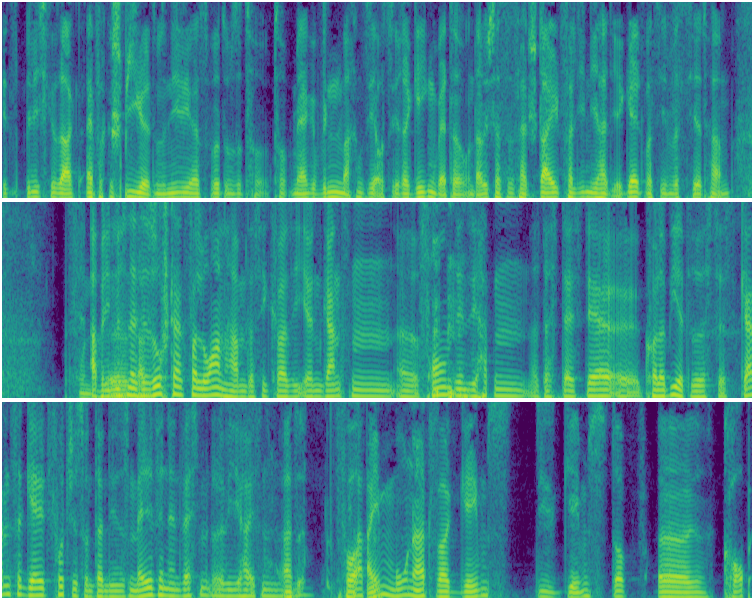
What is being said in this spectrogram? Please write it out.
jetzt billig gesagt einfach gespiegelt. Umso niedriger es wird, umso to- to- mehr Gewinn machen sie aus ihrer Gegenwette. Und dadurch, dass es halt steigt, verlieren die halt ihr Geld, was sie investiert haben. Und, Aber die müssen äh, das ja so stark verloren haben, dass sie quasi ihren ganzen äh, Fonds, den sie hatten, dass, dass der äh, kollabiert, also dass das ganze Geld futsch ist und dann dieses Melvin Investment oder wie die heißen. Also vor Platze. einem Monat war Games die GameStop äh, Corp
